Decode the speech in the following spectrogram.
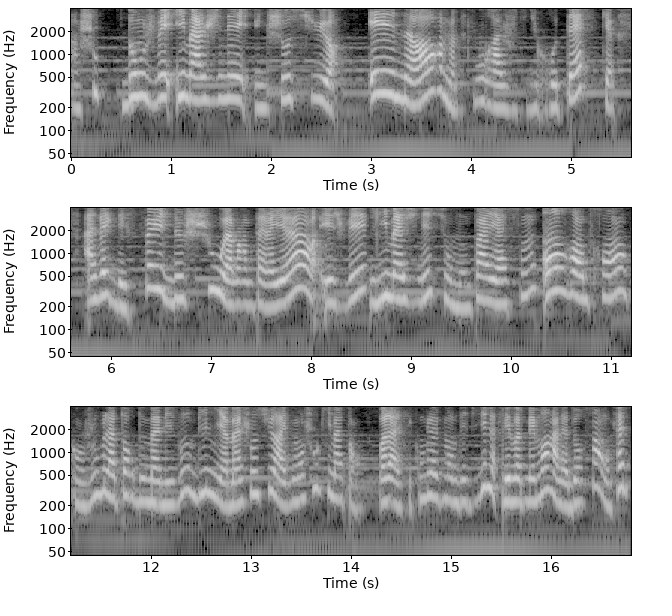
un chou. Donc je vais imaginer une chaussure énorme pour ajouter du grotesque avec des feuilles de chou à l'intérieur et je vais l'imaginer sur mon paillasson en rentrant quand j'ouvre la porte de ma maison bim il y a ma chaussure avec mon chou qui m'attend. Voilà c'est complètement débile mais votre mémoire elle adore ça en fait.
